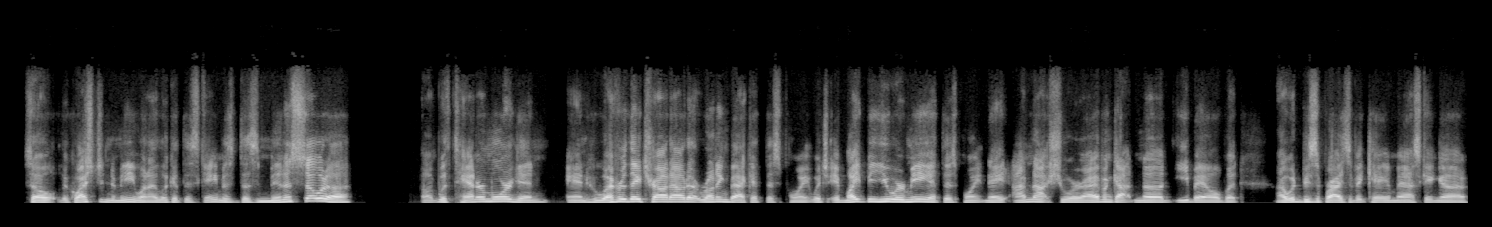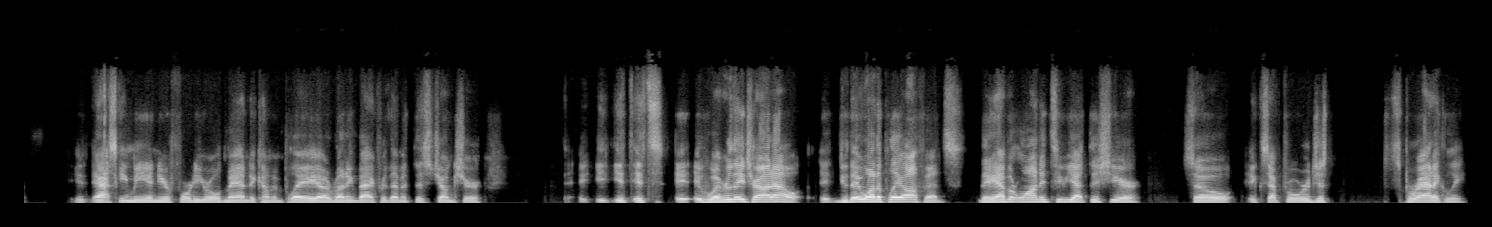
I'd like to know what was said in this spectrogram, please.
So the question to me when I look at this game is Does Minnesota, uh, with Tanner Morgan and whoever they trot out at running back at this point, which it might be you or me at this point, Nate, I'm not sure. I haven't gotten an email, but I wouldn't be surprised if it came asking uh asking me a near 40 year old man to come and play a running back for them at this juncture. It, it, it's it, whoever they trot out. do they want to play offense? They haven't wanted to yet this year. So except for just sporadically,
